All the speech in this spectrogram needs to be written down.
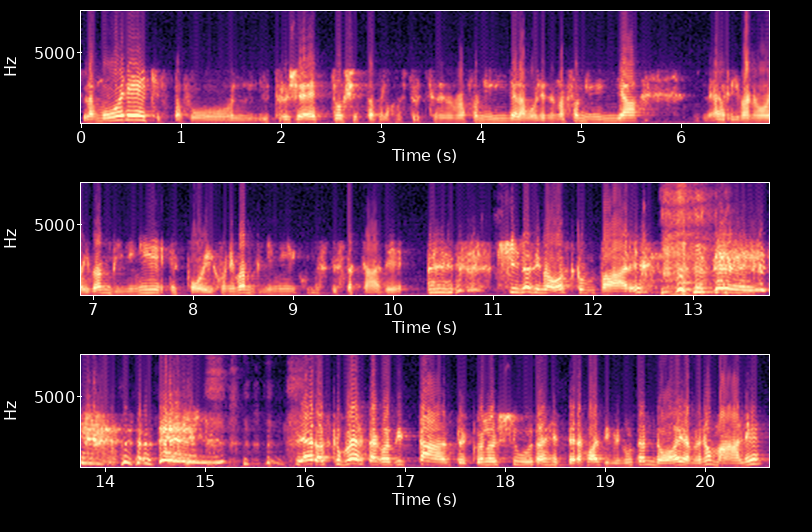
l'amore, c'è stato il progetto, c'è stata la costruzione di una famiglia, la voglia di una famiglia, arrivano i bambini e poi con i bambini, come spesso accade, Scilla di nuovo scompare. si era scoperta così tanto e conosciuta che era quasi venuta a noia, meno male,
